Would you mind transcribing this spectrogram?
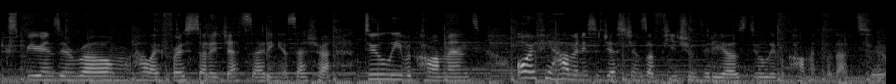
experience in Rome, how I first started jet setting, etc., do leave a comment. Or if you have any suggestions of future videos, do leave a comment for that too.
